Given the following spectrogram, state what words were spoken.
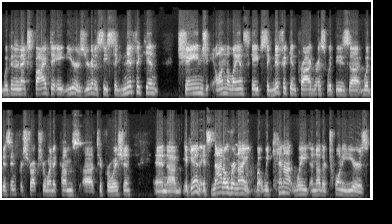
within the next five to eight years, you're going to see significant change on the landscape, significant progress with these uh, with this infrastructure when it comes uh, to fruition. And um, again, it's not overnight, but we cannot wait another 20 years.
